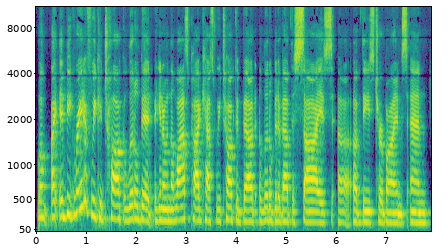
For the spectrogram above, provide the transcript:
Well, I, it'd be great if we could talk a little bit. You know, in the last podcast, we talked about a little bit about the size uh, of these turbines and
